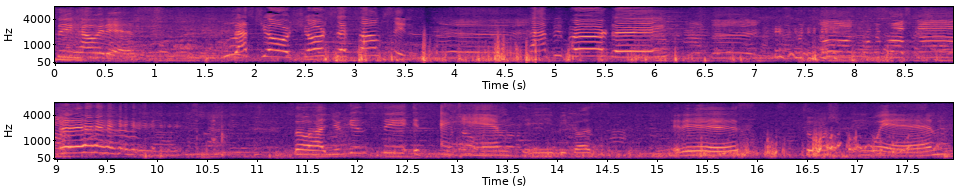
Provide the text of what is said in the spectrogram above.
see how it is. That's George. George says something. So as you can see, it's empty because it is too much wind.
